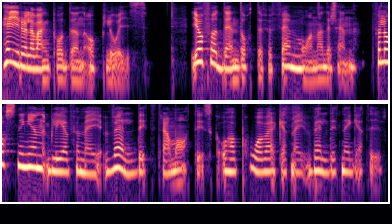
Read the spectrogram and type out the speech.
Hej Rulla Vagn-podden och Louise. Jag födde en dotter för fem månader sedan. Förlossningen blev för mig väldigt traumatisk och har påverkat mig väldigt negativt.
